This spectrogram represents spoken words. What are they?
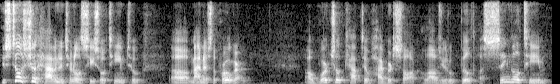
You still should have an internal CISO team to uh, manage the program. A virtual captive hybrid SOC allows you to build a single team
